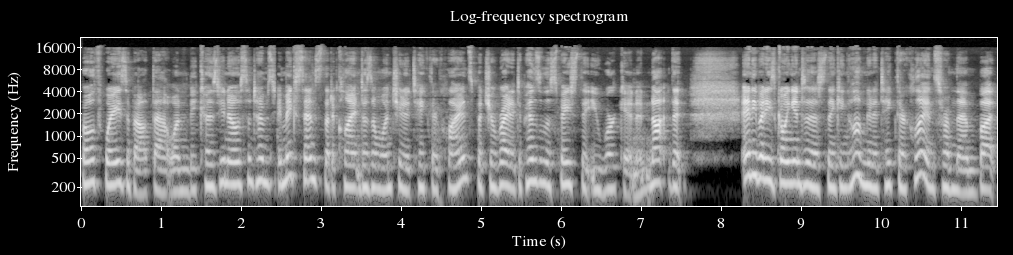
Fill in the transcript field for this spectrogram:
both ways about that one because, you know, sometimes it makes sense that a client doesn't want you to take their clients, but you're right. It depends on the space that you work in. And not that anybody's going into this thinking, oh, I'm going to take their clients from them. But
